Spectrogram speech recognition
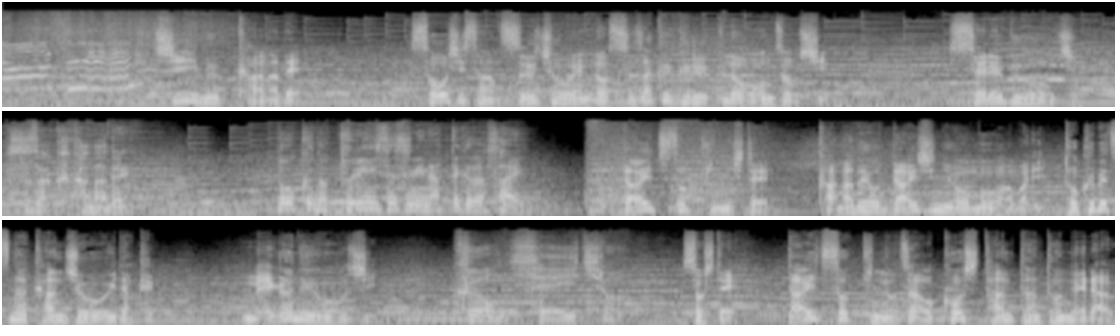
王子。チーム奏総資産数兆円のスザクグループの御曹司。セレブ王子。スザク奏僕のプリンセスになってください。第一側近にして奏を大事に思うあまり特別な感情を抱くメガネ王子。クオン誠一郎。そして第一側近の座を虎視眈々と狙う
